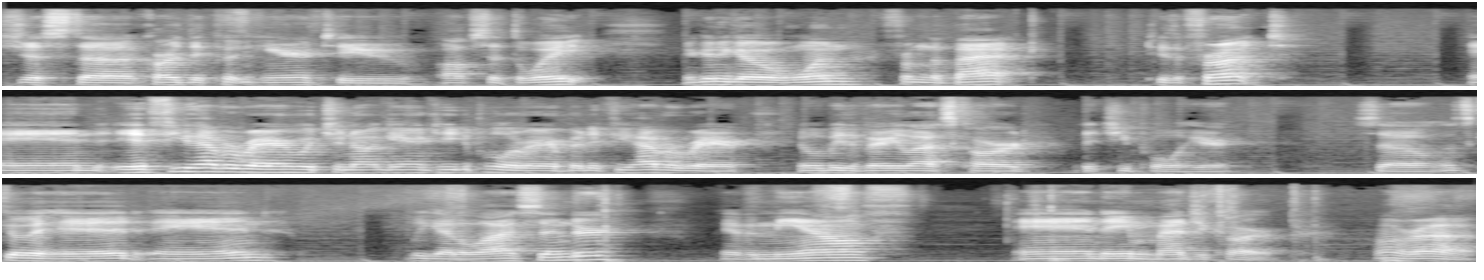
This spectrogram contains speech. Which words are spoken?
Just a card they put in here to offset the weight. You're gonna go one from the back to the front. And if you have a rare, which you're not guaranteed to pull a rare, but if you have a rare, it will be the very last card that you pull here. So let's go ahead and we got a Lysandre, we have a Meowth, and a Magikarp. All right.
